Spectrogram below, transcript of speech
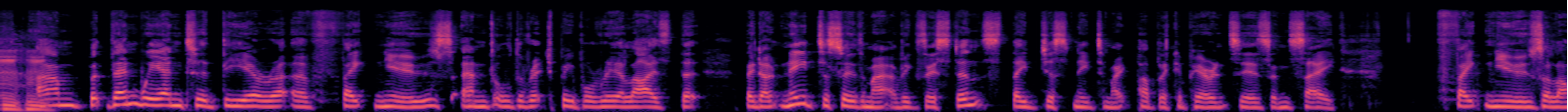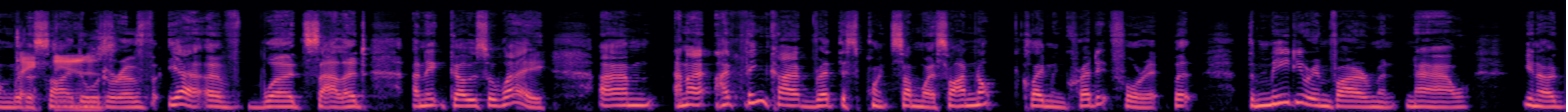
Mm-hmm. Um, but then we entered the era of fake news, and all the rich people realized that they don't need to sue them out of existence. They just need to make public appearances and say, fake news along with fake a side news. order of yeah of word salad and it goes away. Um, and I, I think i read this point somewhere so i'm not claiming credit for it but the media environment now you know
